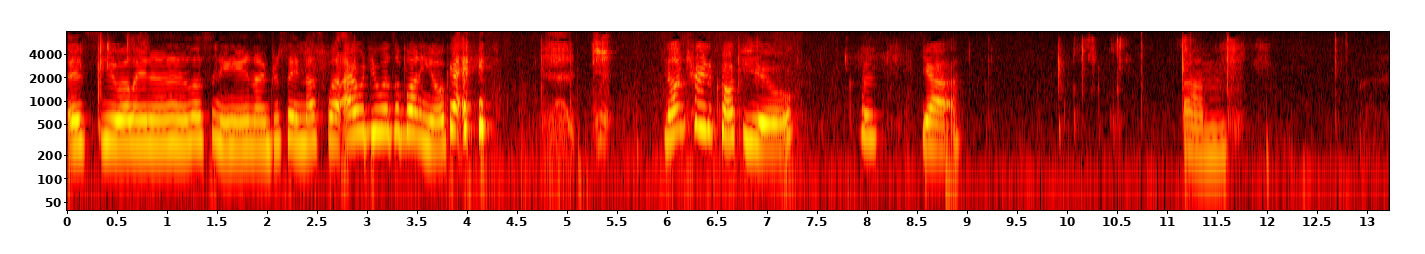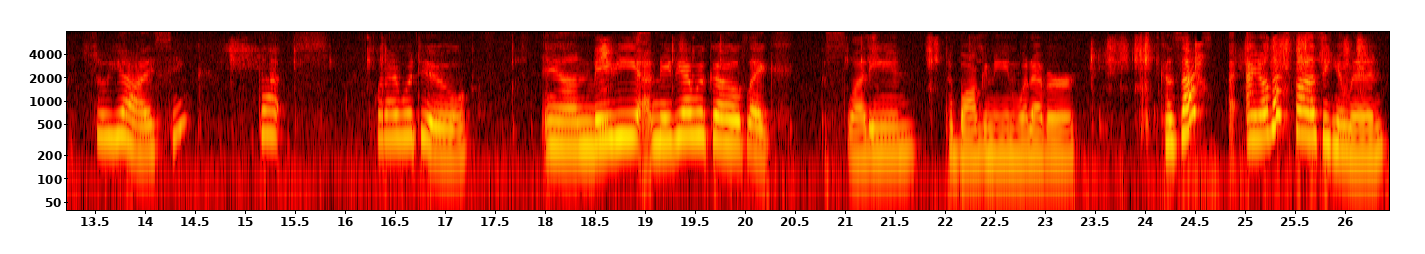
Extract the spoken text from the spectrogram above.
it's you, Elena, listening, I'm just saying that's what I would do as a bunny. Okay. not trying to copy you. 'Cause, yeah. Um. So yeah, I think that's what I would do, and maybe maybe I would go like sledding, tobogganing, whatever. Cause that's I know that's fun as a human,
